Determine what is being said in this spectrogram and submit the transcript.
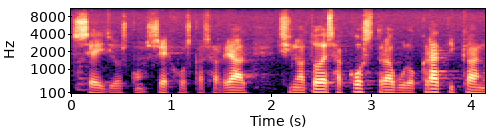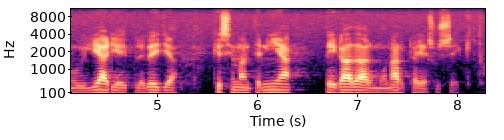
sellos, consejos, casa real, sino a toda esa costra burocrática, nobiliaria y plebeya que se mantenía pegada al monarca y a su séquito.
